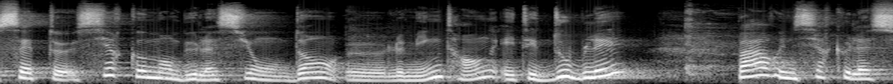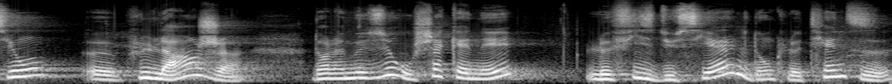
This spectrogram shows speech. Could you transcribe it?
cette circumambulation dans le Mingtang était doublée par une circulation plus large, dans la mesure où chaque année, le Fils du ciel, donc le Tianzi,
